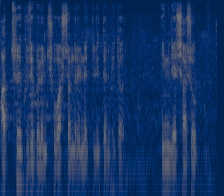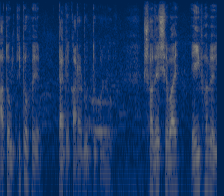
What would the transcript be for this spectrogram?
আশ্রয় খুঁজে পেলেন সুভাষচন্দ্রের নেতৃত্বের ভিতর। ইংরেজ শাসক আতঙ্কিত হয়ে তাকে কারারুদ্ধ করল। স্বদেশ সেবায় এইভাবেই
